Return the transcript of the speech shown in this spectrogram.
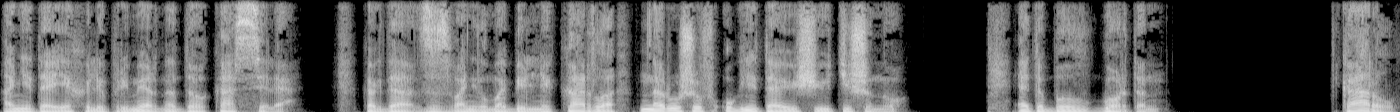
Они доехали примерно до Касселя, когда зазвонил мобильник Карла, нарушив угнетающую тишину. Это был Гордон. «Карл,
